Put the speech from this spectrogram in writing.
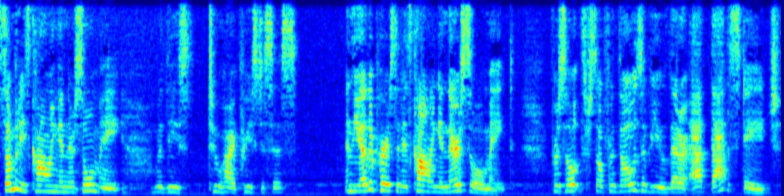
Somebody's calling in their soulmate with these two high priestesses. And the other person is calling in their soulmate. For so, so for those of you that are at that stage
